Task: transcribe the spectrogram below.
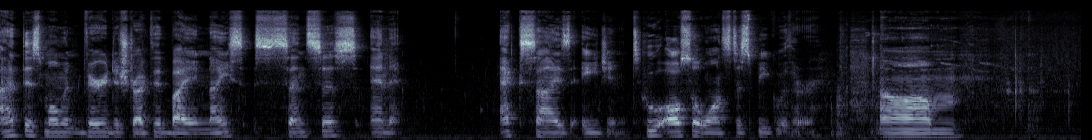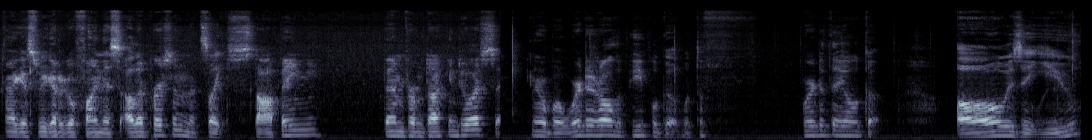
at this moment very distracted by a nice census and excise agent who also wants to speak with her. Um I guess we gotta go find this other person that's like stopping them from talking to us. No, but where did all the people go? What the f- Where did they all go? Oh, is it you?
